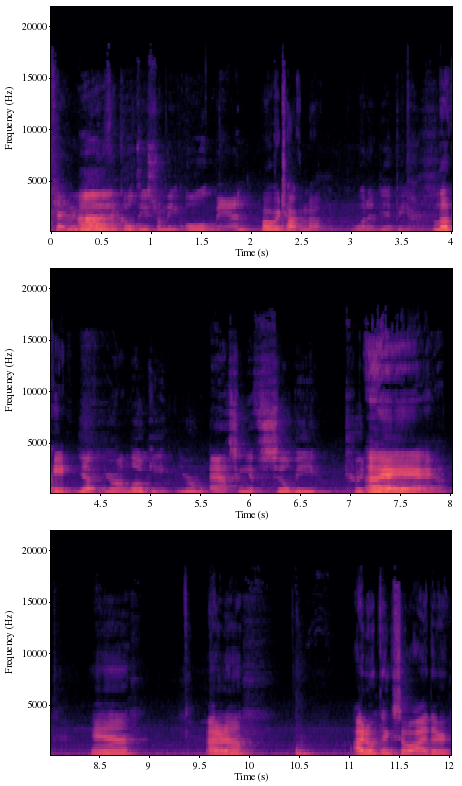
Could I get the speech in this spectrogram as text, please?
Technical Uh, difficulties from the old man. What were we talking about? What a dippy. Loki. Yep, you're on Loki. You're asking if Sylvie could. Oh, be, yeah, yeah, yeah, yeah. Yeah. I don't know. I don't think so either.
